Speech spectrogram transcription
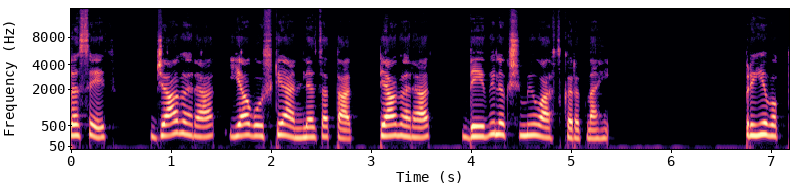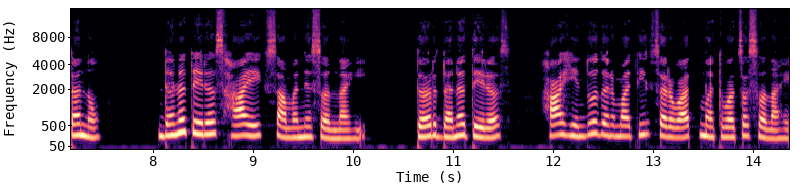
तसेच ज्या घरात या गोष्टी आणल्या जातात त्या घरात देवी लक्ष्मी वास करत नाही. प्रिय वक्तांनो धनतेरस हा एक सामान्य सण नाही तर धनतेरस हा हिंदू धर्मातील सर्वात महत्त्वाचा सण आहे.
